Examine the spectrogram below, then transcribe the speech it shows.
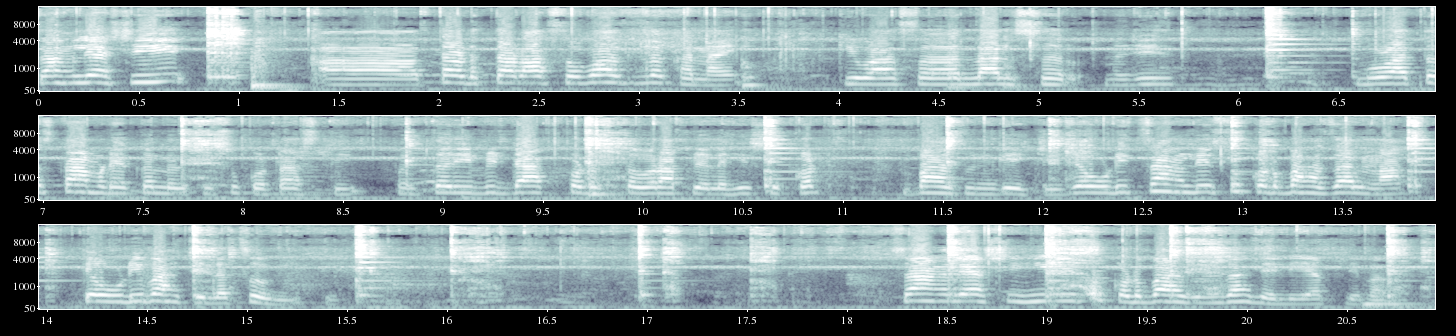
चांगली अशी तडतड असं वाजलं का नाही किंवा असं लालसर म्हणजे मुळातच तांबड्या कलरची सुकट असती पण तरी बी डाग पडस्तवर आपल्याला ही सुकट भाजून घ्यायची. जेवढी चांगली सुकट भाजाल ना तेवढी भाजीला चव येते. चांगली अशी ही सुकट भाजून झालेली आहे आपली बघा.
